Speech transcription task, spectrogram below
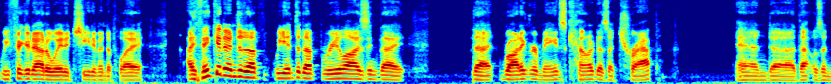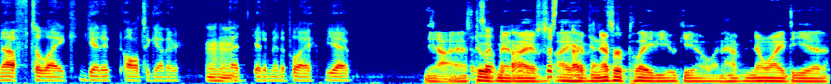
we figured out a way to cheat him into play. I think it ended up we ended up realizing that that rotting remains counted as a trap, and uh, that was enough to like get it all together Mhm. and get him into play. Yeah, Yeah, I have So- to admit, I have I have text. never played Yu-Gi-Oh and have no idea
